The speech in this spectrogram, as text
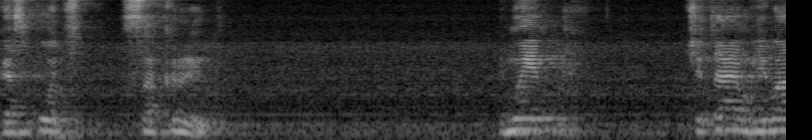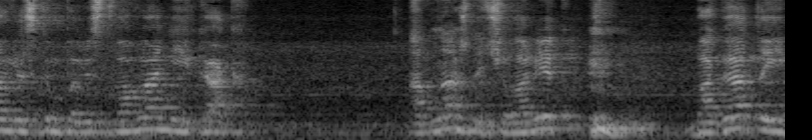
Господь сокрыт? Мы читаем в евангельском повествовании, как однажды человек, богатый,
